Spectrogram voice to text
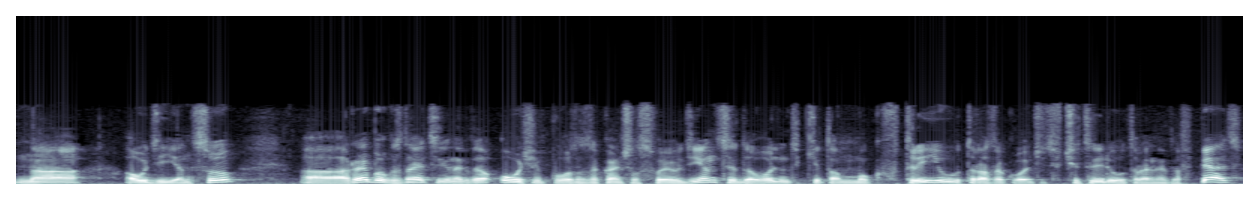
на аудиенцию. А Рэбе, вы знаете, иногда очень поздно заканчивал свои аудиенции, довольно-таки там мог в 3 утра закончить, в 4 утра, иногда в 5.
